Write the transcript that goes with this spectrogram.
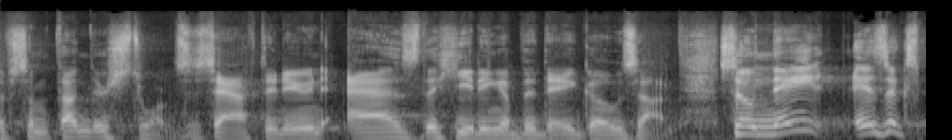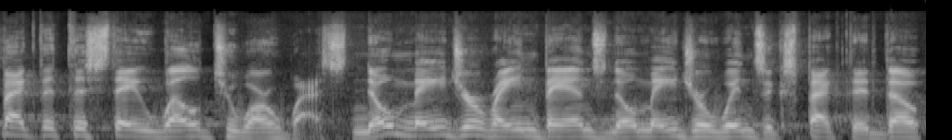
of some thunderstorms this afternoon as the heating of the day goes on. So Nate is expected to stay well to our west. No major rain bands, no major winds expected, though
